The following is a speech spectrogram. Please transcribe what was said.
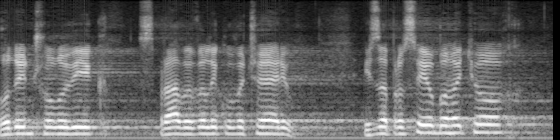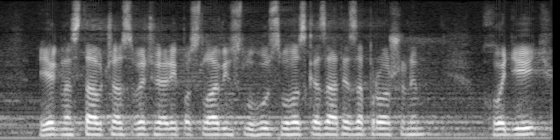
Один чоловік справив велику вечерю і запросив багатьох. Як настав час вечері, послав він слугу свого сказати запрошеним: Ходіть,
